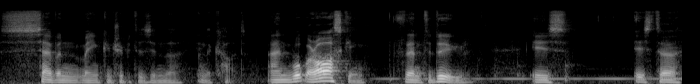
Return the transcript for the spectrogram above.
seven main contributors in the, in the cut. And what we're asking for them to do is, is, to,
